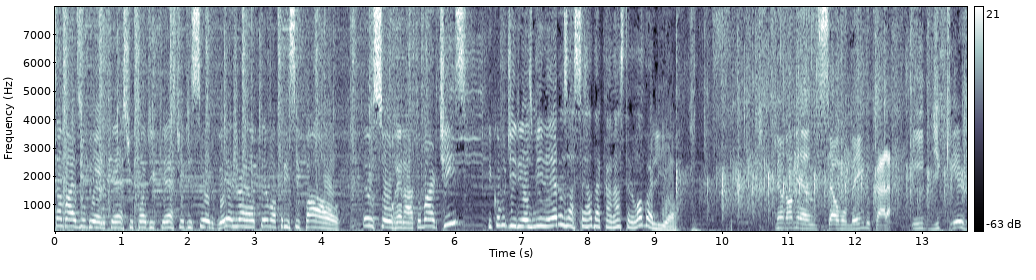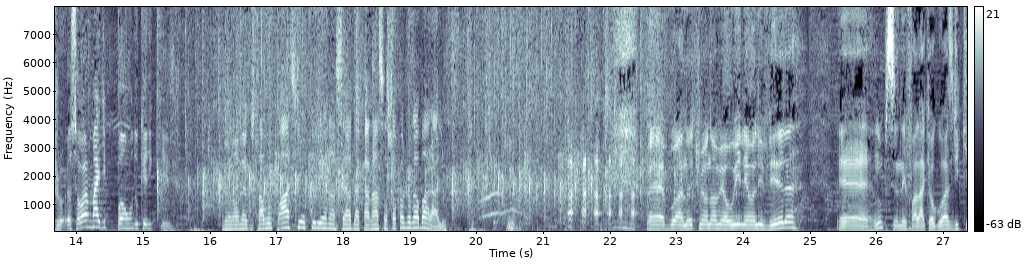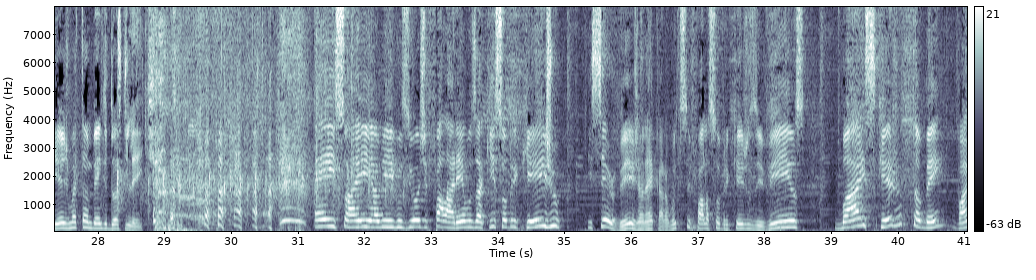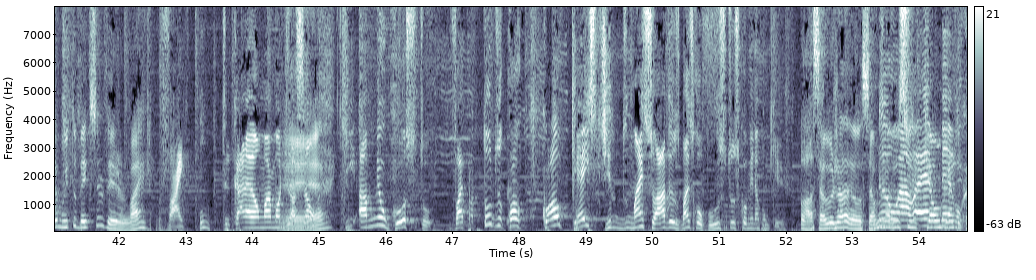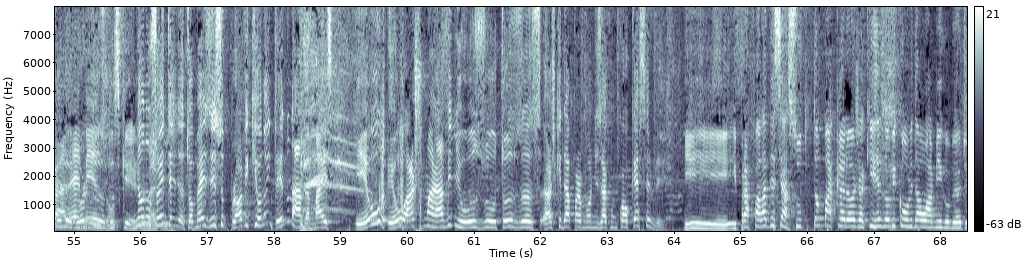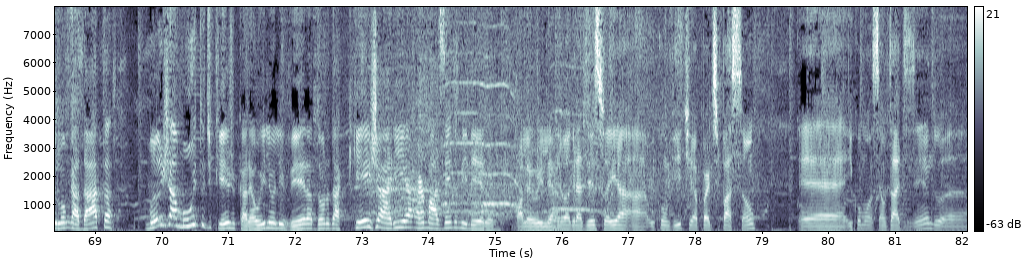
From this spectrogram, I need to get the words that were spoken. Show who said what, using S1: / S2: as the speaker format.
S1: Começa mais um Beercast, o podcast onde cerveja é o tema principal. Eu sou o Renato Martins e, como diriam os mineiros, a Serra da Canastra é logo ali, ó.
S2: Meu nome é Anselmo Mendo, cara, e de queijo, eu só gosto mais de pão do que de queijo.
S3: Meu nome é Gustavo Passi e eu queria ir na Serra da Canastra só pra jogar baralho.
S4: É, boa noite, meu nome é William Oliveira. É, não preciso nem falar que eu gosto de queijo, mas também de doce de leite.
S1: É isso aí, amigos, e hoje falaremos aqui sobre queijo e cerveja, né, cara? Muito se fala sobre queijos e vinhos, mas queijo também vai muito bem com cerveja, não vai?
S2: Vai. Puta, cara, é uma harmonização
S1: É.
S2: que, a meu gosto, vai pra todos, qual, qualquer estilo, dos mais suaves, os mais robustos, combina com queijo.
S1: Eu já, o Selmo já viu se-
S2: ah, é
S1: que é um
S2: mesmo, cara, é
S1: do-
S2: mesmo.
S1: dos queijos.
S2: não, não
S1: né,
S2: sou entendedor, mas isso prove que eu não entendo nada, mas eu, eu acho maravilhoso, todas as, acho que dá pra harmonizar com qualquer cerveja.
S1: E, e para falar desse assunto tão bacana hoje aqui, resolvi convidar um amigo meu de longa data. Manja muito de queijo, cara. É o William Oliveira, dono da queijaria Armazém do Mineiro. Valeu, William.
S4: Eu agradeço aí a- a- o convite e a participação. É, e como o Anselmo estava dizendo, a,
